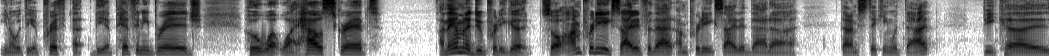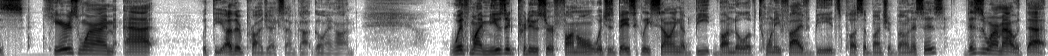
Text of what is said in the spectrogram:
you know, with the epiph- uh, the epiphany bridge, who, what, why, how script. I think I'm gonna do pretty good. So I'm pretty excited for that. I'm pretty excited that uh, that I'm sticking with that because here's where I'm at with the other projects I've got going on. With my music producer funnel, which is basically selling a beat bundle of 25 beats plus a bunch of bonuses, this is where I'm at with that.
